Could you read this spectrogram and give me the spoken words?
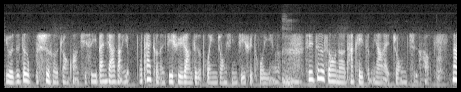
有的这个不适合状况，其实一般家长也不太可能继续让这个托婴中心继续托婴了。所以这个时候呢，他可以怎么样来终止？哈，那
